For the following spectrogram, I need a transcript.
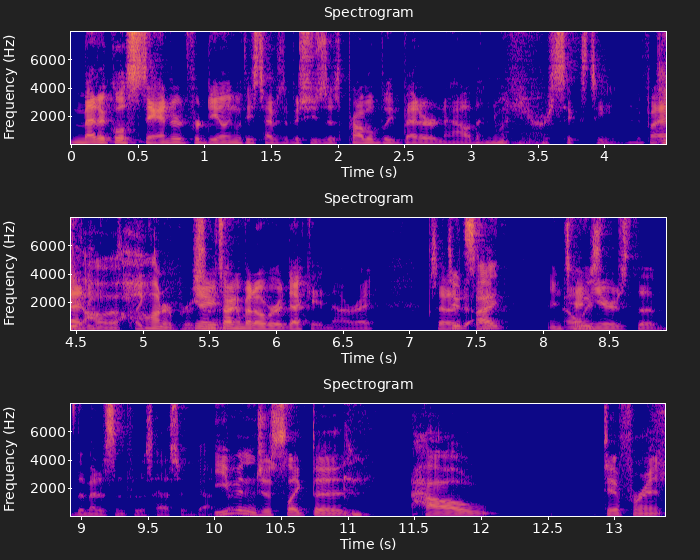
medical standard for dealing with these types of issues is probably better now than when you were 16. If I had, Yeah, to- oh, like, 100%. You know, you're talking about over a decade now, right? So, Dude, like, I in 10 always- years, the the medicine for this has to have gotten even just like the how different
